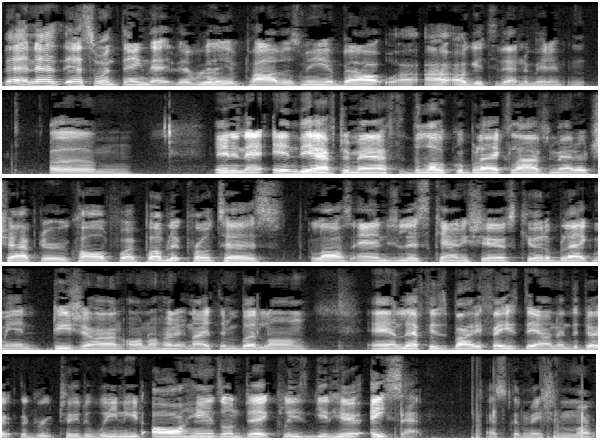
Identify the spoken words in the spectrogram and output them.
that, that, that's one thing that, that really bothers me about. I, I'll get to that in a minute. Um, in, in the aftermath, the local Black Lives Matter chapter called for a public protest. Los Angeles County sheriffs killed a black man, Dijon, on 109th and Budlong, and left his body face down in the dirt. The group tweeted, "We need all hands on deck. Please get here ASAP!" Exclamation mark.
